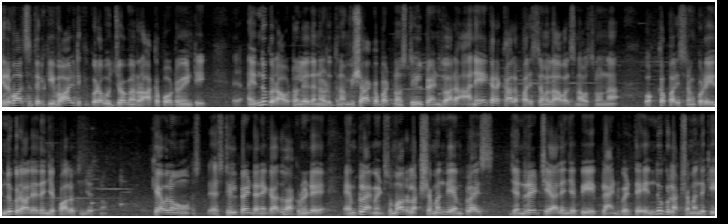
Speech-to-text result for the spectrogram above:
నిర్వాసితులకి ఇవాళకి కూడా ఉద్యోగం రాకపోవటం ఏంటి? ఎందుకు రావటం లేదని అడుగుతున్నాం. విశాఖపట్నం స్టీల్ ప్లాంట్ ద్వారా అనేక రకాల పరిశ్రమలు రావాల్సిన అవసరం ఉన్నా ఒక్క పరిశ్రమ కూడా ఎందుకు రాలేదని చెప్పి ఆలోచన చేస్తున్నాం. కేవలం స్టీల్ ప్లాంట్ అనే కాదు అక్కడుండే ఎంప్లాయ్మెంట్ సుమారు లక్ష మంది ఎంప్లాయీస్ జనరేట్ చేయాలని చెప్పి ప్లాంట్ పెడితే ఎందుకు లక్ష మందికి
